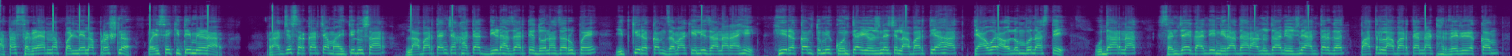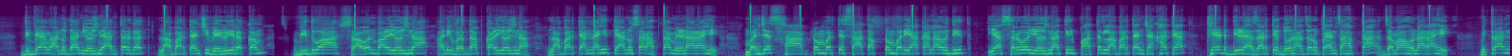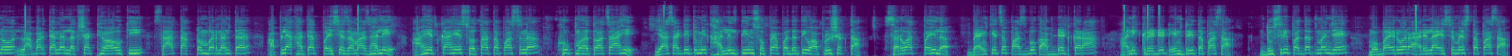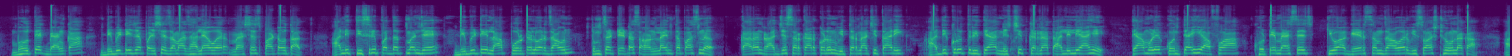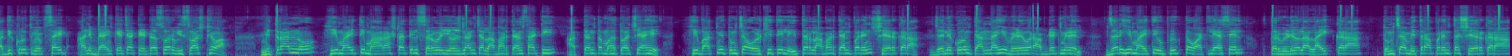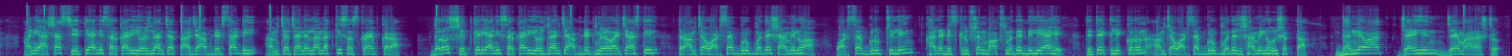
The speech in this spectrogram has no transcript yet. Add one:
आता सगळ्यांना पडलेला प्रश्न पैसे किती मिळणार? राज्य सरकारच्या माहितीनुसार लाभार्थ्यांच्या खात्यात दीड हजार ते दोन हजार रुपये इतकी रक्कम जमा केली जाणार आहे. ही रक्कम तुम्ही कोणत्या योजनेचे लाभार्थी आहात त्यावर अवलंबून असते. उदाहरणार्थ संजय गांधी निराधार अनुदान योजनेअंतर्गत पात्र लाभार्थ्यांना ठरलेली रक्कम दिव्यांग अनुदान योजनेअंतर्गत लाभार्थ्यांची वेगळी रक्कम विधवा श्रावणबाळ योजना आणि वृद्धापकाळ योजना लाभार्थ्यांनाही त्यानुसार हप्ता मिळणार आहे. म्हणजे सहा ऑक्टोंबर ते सात ऑक्टोंबर या कालावधीत या सर्व योजनातील पात्र लाभार्थ्यांच्या खात्यात थेट दीड हजार ते दोन हजार रुपयांचा हप्ता जमा होणार आहे. मित्रांनो लाभार्थ्यांना लक्षात ठेवावं की सात ऑक्टोंबर नंतर आपल्या खात्यात पैसे जमा झाले आहेत का हे स्वतः तपासणं खूप महत्त्वाचं आहे. यासाठी तुम्ही खालील तीन सोप्या पद्धती वापरू शकता. सर्वात पहिलं बँकेचं पासबुक अपडेट करा आणि क्रेडिट एंट्री तपासा. दुसरी पद्धत म्हणजे मोबाईलवर आलेला एस एम एस तपासा. बहुतेक बँका डीबीटीचे पैसे जमा झाल्यावर मॅसेज पाठवतात. आणि तिसरी पद्धत म्हणजे डीबीटी लाभ पोर्टलवर जाऊन तुमचं स्टेटस ऑनलाईन तपासणं. कारण राज्य सरकारकडून वितरणाची तारीख अधिकृतरित्या निश्चित करण्यात आलेली आहे. त्यामुळे कोणत्याही अफवा खोटे मेसेज किंवा गैरसमजावर विश्वास ठेवू नका. अधिकृत वेबसाईट आणि बँकेच्या स्टेटसवर विश्वास ठेवा. मित्रांनो ही माहिती महाराष्ट्रातील सर्व योजनांच्या लाभार्थ्यांसाठी अत्यंत महत्त्वाची आहे. ही बातमी तुमच्या ओळखीतील इतर लाभार्थ्यांपर्यंत शेअर करा जेणेकरून त्यांनाही वेळेवर अपडेट मिळेल. जर ही माहिती उपयुक्त वाटली असेल तर व्हिडिओला लाईक करा तुमच्या मित्रापर्यंत शेअर करा आणि अशा शेती आणि सरकारी योजनांच्या ताज्या अपडेटसाठी आमच्या चॅनेलला नक्की सबस्क्राईब करा. दररोज शेतकरी आणि सरकारी योजनांचे अपडेट मिळवायचे असतील तर आमच्या व्हॉट्सॲप ग्रुपमध्ये सामील व्हा. व्हॉट्सॲप ग्रुपची लिंक खाली डिस्क्रिप्शन बॉक्समध्ये दिली आहे. तिथे क्लिक करून आमच्या व्हॉट्सॲप ग्रुपमध्ये सामील होऊ शकता. धन्यवाद. जय हिंद. जय महाराष्ट्र.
